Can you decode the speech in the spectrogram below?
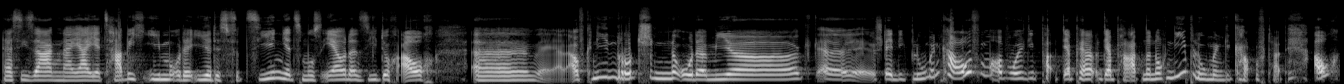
dass sie sagen, na ja, jetzt habe ich ihm oder ihr das verziehen, jetzt muss er oder sie doch auch äh, auf Knien rutschen oder mir äh, ständig Blumen kaufen, obwohl die, der, der Partner noch nie Blumen gekauft hat. Auch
